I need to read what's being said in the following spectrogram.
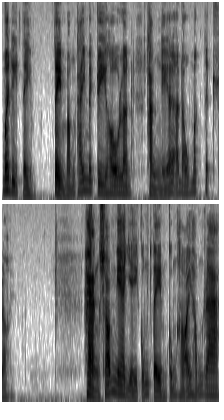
mới đi tìm, tìm không thấy mới truy hô lên, thằng Nghĩa ở đâu mất tích rồi. Hàng xóm nghe vậy cũng tìm, cũng hỏi không ra.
